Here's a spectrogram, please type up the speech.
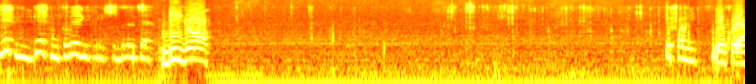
Biegnij, biegnij, pobiegnij po prostu, byle gdzie. Bij go! Już po nim. Dziękuję.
